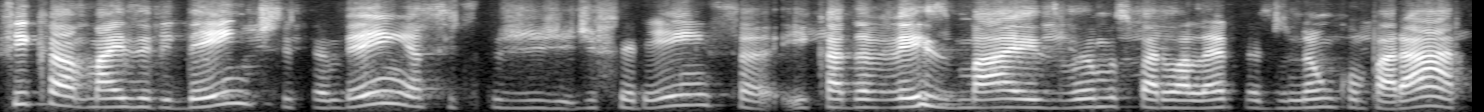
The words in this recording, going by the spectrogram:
Fica mais evidente também esse tipo de diferença e cada vez mais vamos para o alerta de não comparar,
